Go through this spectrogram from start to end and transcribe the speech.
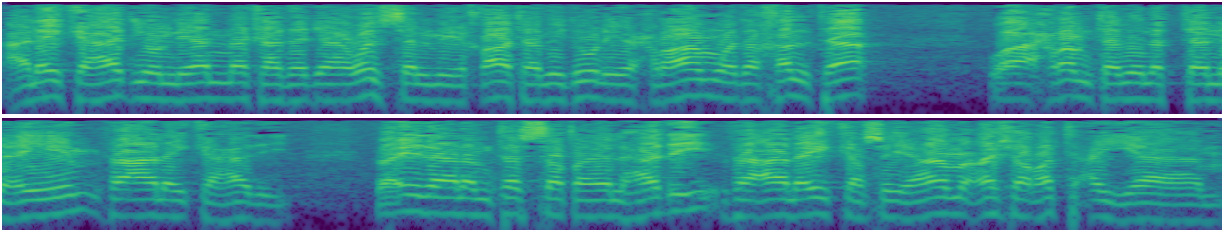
عليك هدي لأنك تجاوزت الميقات بدون إحرام ودخلت وأحرمت من التنعيم فعليك هدي. فإذا لم تستطع الهدي فعليك صيام عشرة أيام.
